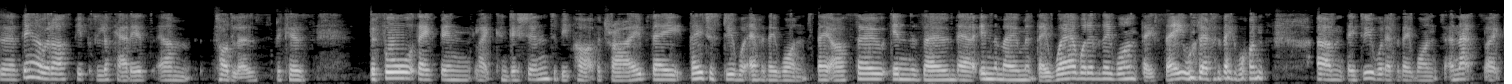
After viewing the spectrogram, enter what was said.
the thing I would ask people to look at is um, toddlers because before they've been like conditioned to be part of a tribe, they they just do whatever they want. They are so in the zone. They are in the moment. They wear whatever they want. They say whatever they want. Um, they do whatever they want, and that's like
